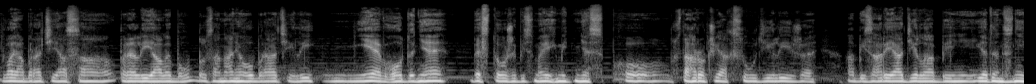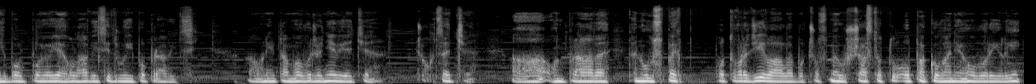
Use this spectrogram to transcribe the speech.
Dvaja bratia sa preli alebo sa na ňo obrátili nie vhodne, bez toho, že by sme ich my dnes po stáročiach súdili, že aby zariadil, aby jeden z nich bol po jeho lavici, druhý po pravici. A on im tam hovorí, že neviete, čo chcete a on práve ten úspech potvrdil, alebo čo sme už často tu opakovane hovorili,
